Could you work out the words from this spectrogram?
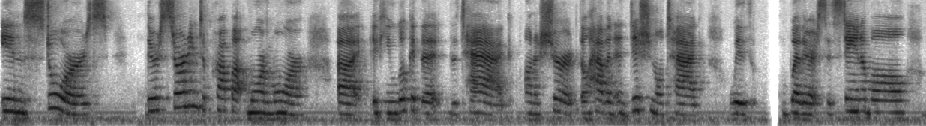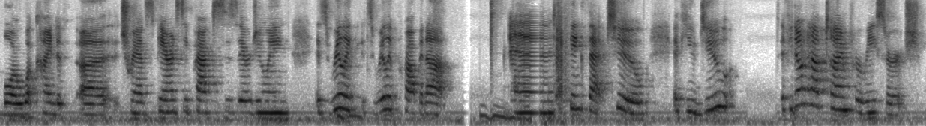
in stores, they're starting to prop up more and more uh, if you look at the, the tag on a shirt, they'll have an additional tag with whether it's sustainable or what kind of uh, transparency practices they're doing. It's really it's really propping up. Mm-hmm. And I think that too, if you do, if you don't have time for research,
